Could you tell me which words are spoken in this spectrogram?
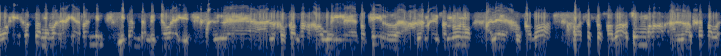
هو في خطة ممنهجة يا فندم بتبدأ بالتوالي ال- القضاء أو التطهير على ما يسمونه ال- القضاء وسياسة القضاء ثم الخطة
